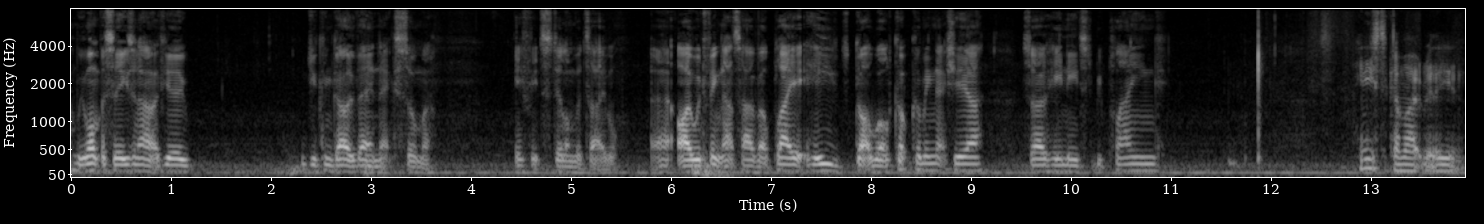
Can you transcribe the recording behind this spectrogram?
We want the season out of you. You can go there next summer if it's still on the table. Uh, I would think that's how they'll play it. He's got a World Cup coming next year, so he needs to be playing. He needs to come out really,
